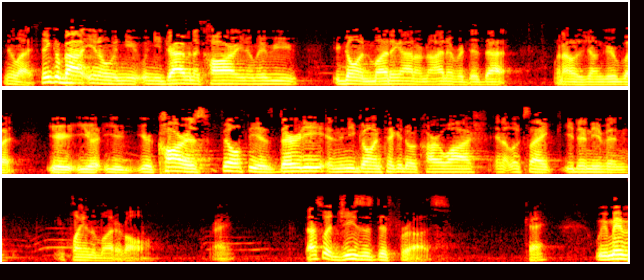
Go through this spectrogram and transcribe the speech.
in your life. Think about, you know, when you when you drive in a car, you know, maybe you, you're going mudding. I don't know. I never did that when I was younger, but your you, you, your car is filthy, is dirty, and then you go and take it to a car wash, and it looks like you didn't even play in the mud at all, right? That's what Jesus did for us. Okay, we maybe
